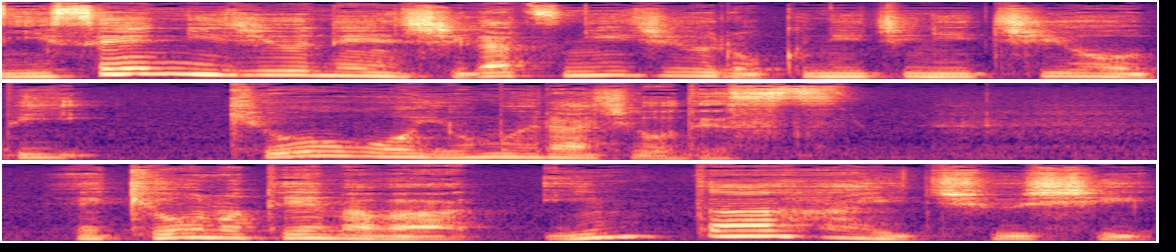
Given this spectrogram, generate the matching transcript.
2020年4月26日日曜日今日を読むラジオです。え今日のテーマはインターハイ中止。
